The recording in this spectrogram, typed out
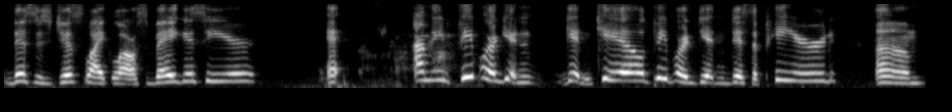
This is just like Las Vegas here. And, I mean, people are getting getting killed. People are getting disappeared, um,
